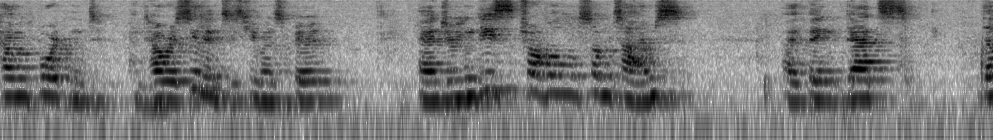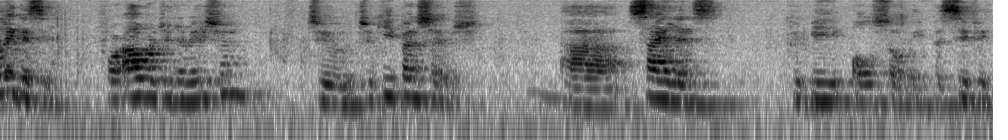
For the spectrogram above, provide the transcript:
how important and how resilient is human spirit. And during these troublesome times, I think that's the legacy for our generation to, to keep and cherish. Uh, silence could be also a pacific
